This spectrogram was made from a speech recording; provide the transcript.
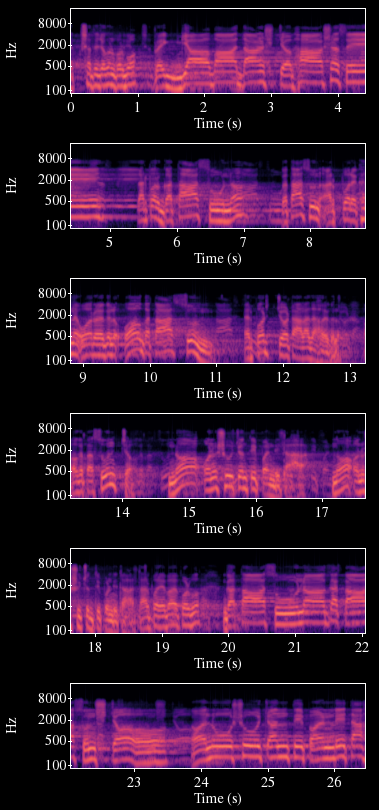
একসাথে যখন বলব প্রজ্ঞাবাদাংশ্চ ভাষসে তারপর গতা গতাসুন গতাসুন, আর পর এখানে ও রয়ে গেল অগতাসুন। এরপর চটা আলাদা হয়ে গেল। অগতাসুন চ। ন অনুসূচন্তি পণ্ডিতাহ ন অনুসূচন্তি পণ্ডিতাহ তারপর এভাবে পড়ব। গতাসুন, গতাসুনশ্চ। অনুসূচন্তি পণ্ডিতাহ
